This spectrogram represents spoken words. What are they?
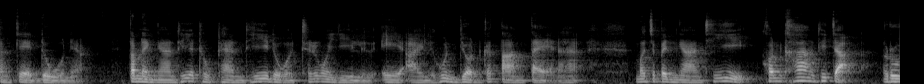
สังเกตดูเนี่ยตำแหน่งงานที่จะถูกแทนที่โดยเทคโนโลยีหรือ AI หรือหุ่นยนต์ก็ตามแต่นะฮะมันจะเป็นงานที่ค่อนข้างที่จะ รู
